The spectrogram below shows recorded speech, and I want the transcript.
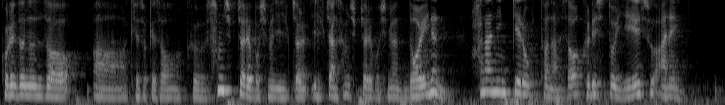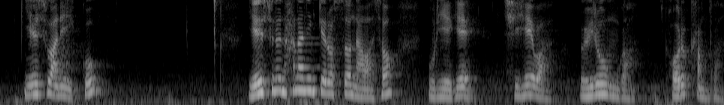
고린도전서 아, 계속해서 그 30절에 보시면 1절 1장 30절에 보시면 너희는 하나님께로부터 나서 그리스도 예수 안에 예수 안에 있고 예수는 하나님께로서 나와서 우리에게 지혜와 의로움과 거룩함과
